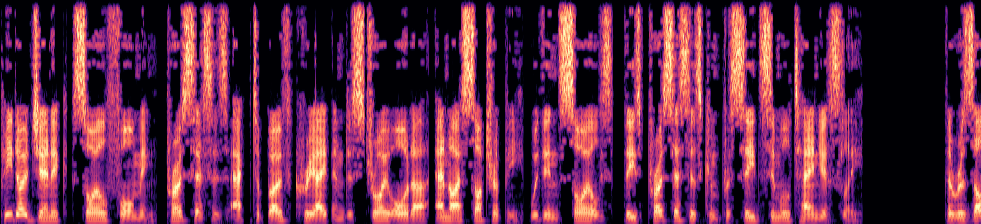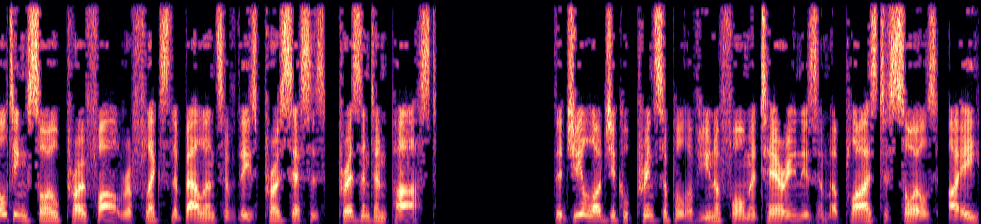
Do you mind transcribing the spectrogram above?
Pedogenic soil forming processes act to both create and destroy order anisotropy within soils. These processes can proceed simultaneously. The resulting soil profile reflects the balance of these processes, present and past. The geological principle of uniformitarianism applies to soils, i.e.,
